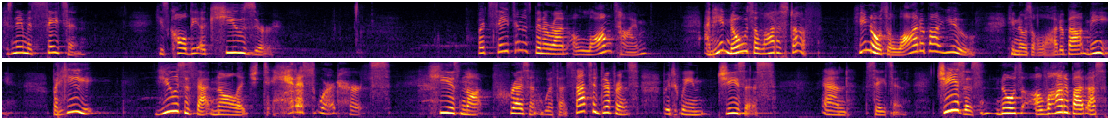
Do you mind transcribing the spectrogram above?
His name is Satan. He's called the accuser. But Satan has been around a long time, and he knows a lot of stuff. He knows a lot about you, he knows a lot about me. But he uses that knowledge to hit us where it hurts. He is not present with us. That's the difference between Jesus and Satan. Jesus knows a lot about us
